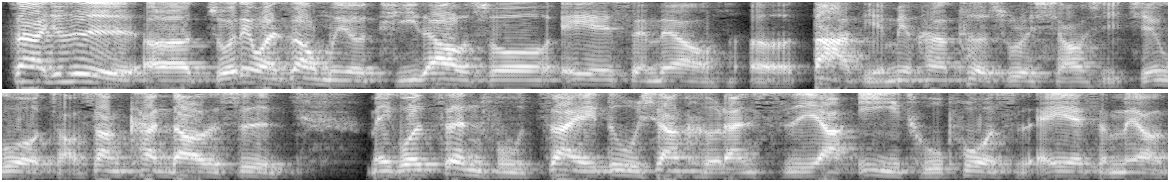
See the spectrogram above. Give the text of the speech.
再来就是呃。昨天晚上我们有提到说 ASML 呃大跌，没有看到特殊的消息。结果早上看到的是美国政府再度向荷兰施压，意图迫使 ASML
